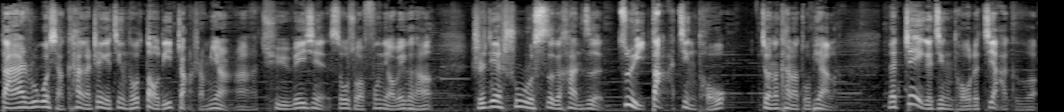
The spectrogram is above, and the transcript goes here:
大家如果想看看这个镜头到底长什么样啊，去微信搜索“蜂鸟微课堂”，直接输入四个汉字“最大镜头”就能看到图片了。那这个镜头的价格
